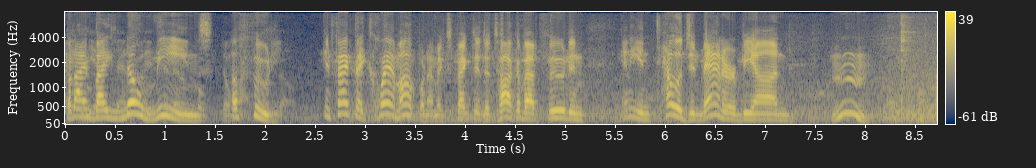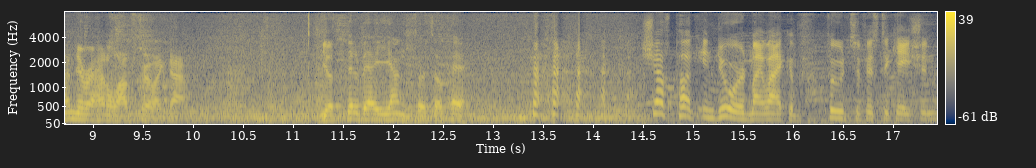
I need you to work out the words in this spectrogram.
but I'm by no means a foodie. In fact, I clam up when I'm expected to talk about food in any intelligent manner beyond, mmm. I've never had a lobster like that. You're still very young, so it's okay. Chef Puck endured my lack of food sophistication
